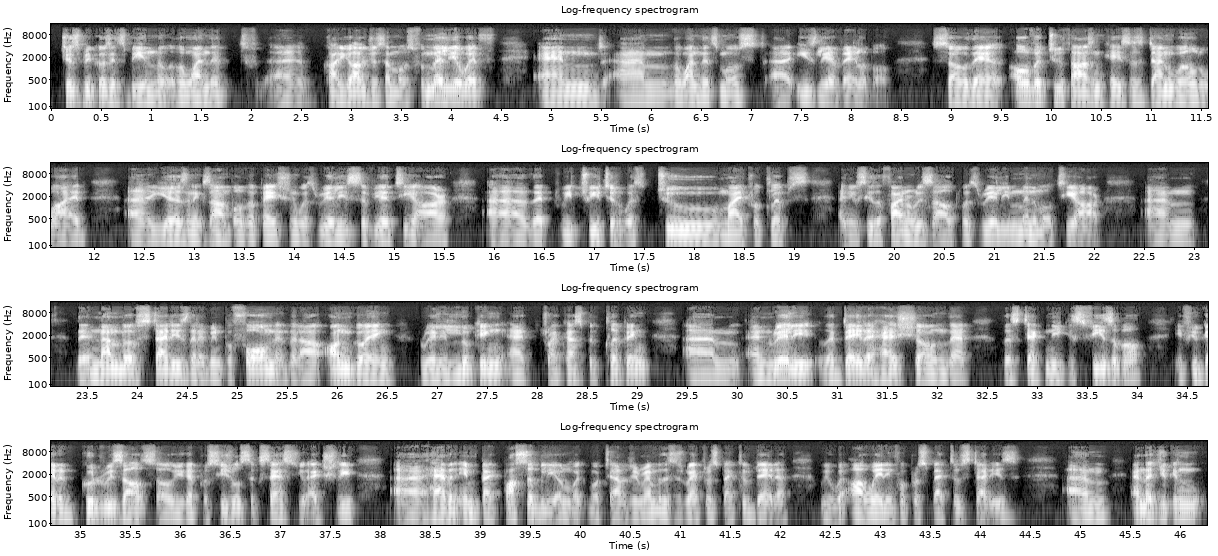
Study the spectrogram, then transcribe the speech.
just because it's been the, the one that uh, cardiologists are most familiar with and um, the one that's most uh, easily available. So there are over 2,000 cases done worldwide. Uh, here's an example of a patient with really severe TR uh, that we treated with two MitraClips, and you see the final result was really minimal TR. Um, there are a number of studies that have been performed and that are ongoing, really looking at tricuspid clipping. Um, and really, the data has shown that this technique is feasible. If you get a good result, so you get procedural success, you actually uh, have an impact possibly on mortality. Remember, this is retrospective data. We are waiting for prospective studies. Um, and that you can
